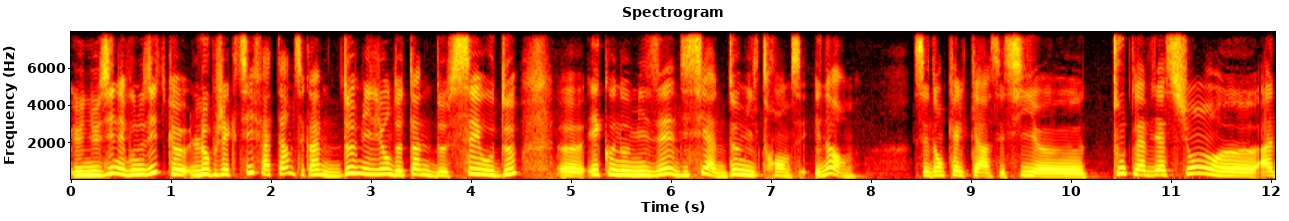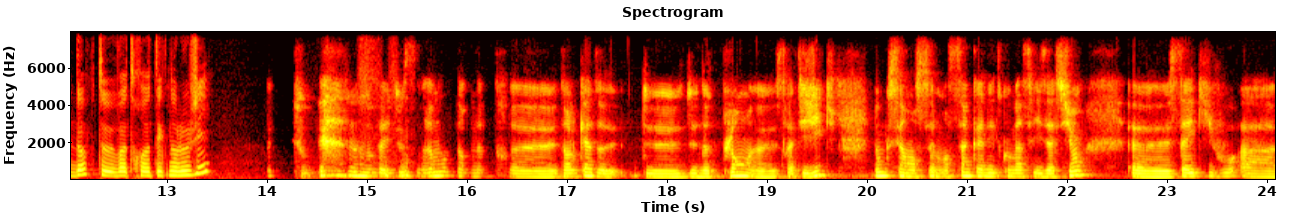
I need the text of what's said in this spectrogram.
une usine, et vous nous dites que l'objectif à terme, c'est quand même 2 millions de tonnes de CO2 euh, économisées d'ici à 2030. C'est énorme. C'est dans quel cas? C'est si euh, toute l'aviation adopte votre technologie? Tout. non, pas du tout. C'est vraiment dans, notre, euh, dans le cadre de, de notre plan euh, stratégique. Donc, c'est en seulement cinq années de commercialisation. Euh, ça équivaut à,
